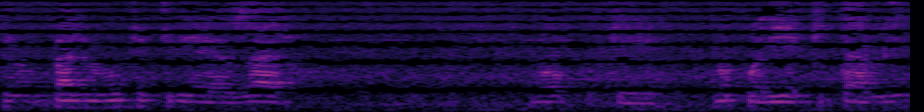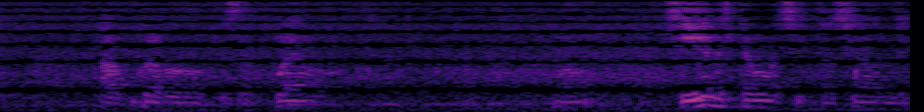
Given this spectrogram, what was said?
Pero mi padre nunca quería dar, ¿no? porque no podía quitarle al pueblo lo que es el pueblo. Si él está en una situación de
